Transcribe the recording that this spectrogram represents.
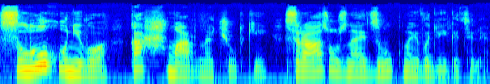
Слух у него кошмарно чуткий, сразу узнает звук моего двигателя.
